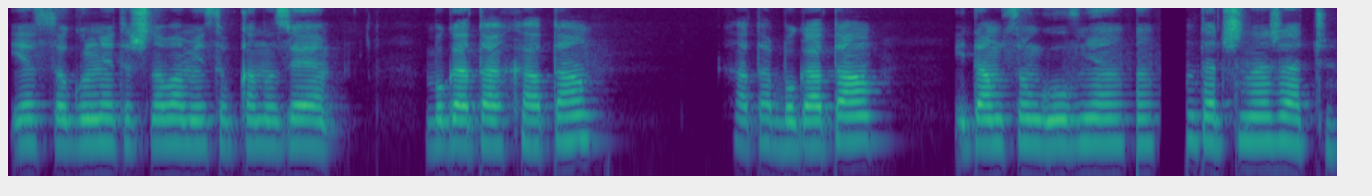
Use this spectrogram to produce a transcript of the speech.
Jest ogólnie też nowa miejscówka na nazwie Bogata Chata. Chata Bogata. I tam są głównie świąteczne rzeczy.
